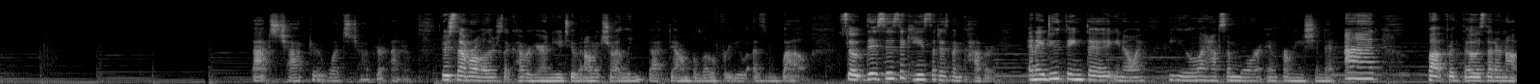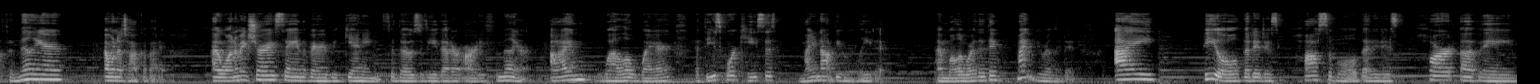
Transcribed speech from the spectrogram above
that's chapter, what's chapter? I don't know. There's several others that cover here on YouTube, and I'll make sure I link that down below for you as well. So this is a case that has been covered. And I do think that, you know, I feel I have some more information to add, but for those that are not familiar, I want to talk about it. I want to make sure I say in the very beginning, for those of you that are already familiar, I'm well aware that these four cases might not be related. I'm well aware that they might be related. I feel that it is possible that it is part of a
